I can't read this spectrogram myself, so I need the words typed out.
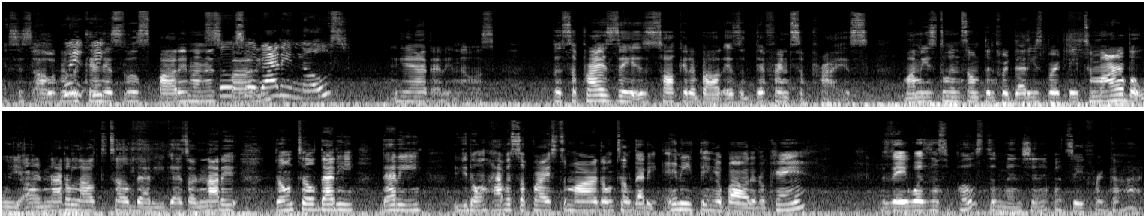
This is Oliver. Wait, Look at his little spotting on his so, body. so Daddy knows. Yeah, Daddy knows. The surprise Zay is talking about is a different surprise. Mommy's doing something for Daddy's birthday tomorrow, but we are not allowed to tell Daddy. You guys are not. A, don't tell Daddy. Daddy, you don't have a surprise tomorrow. Don't tell Daddy anything about it, okay? Zay wasn't supposed to mention it, but they forgot.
